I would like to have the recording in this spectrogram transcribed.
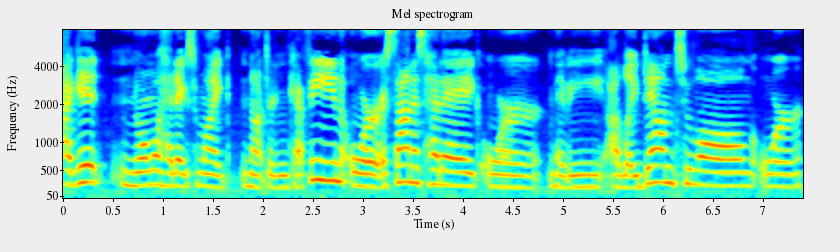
I get normal headaches from like not drinking caffeine or a sinus headache or maybe I laid down too long or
